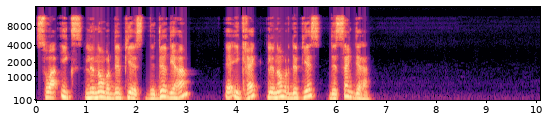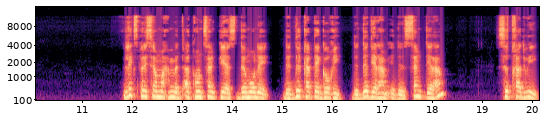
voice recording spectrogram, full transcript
soit x le nombre de pièces de 2 dirhams et y le nombre de pièces de 5 dirhams. L'expression Mohamed a 35 pièces de monnaie de deux catégories de 2 dirhams et de 5 dirhams se traduit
